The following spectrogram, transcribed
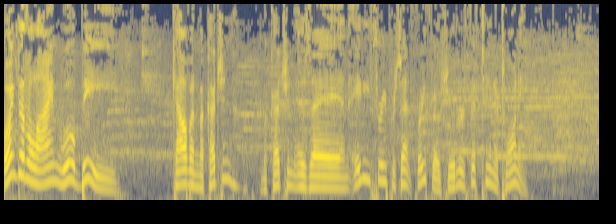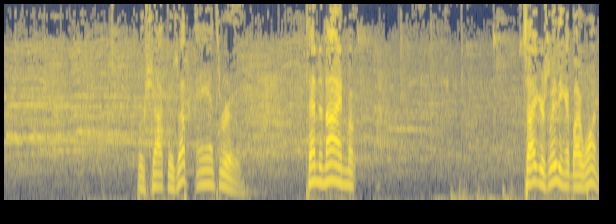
Going to the line will be Calvin McCutcheon. McCutcheon is a, an 83% free throw shooter, 15 of 20. First shot goes up and through. 10 to 9. Tigers leading it by one.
